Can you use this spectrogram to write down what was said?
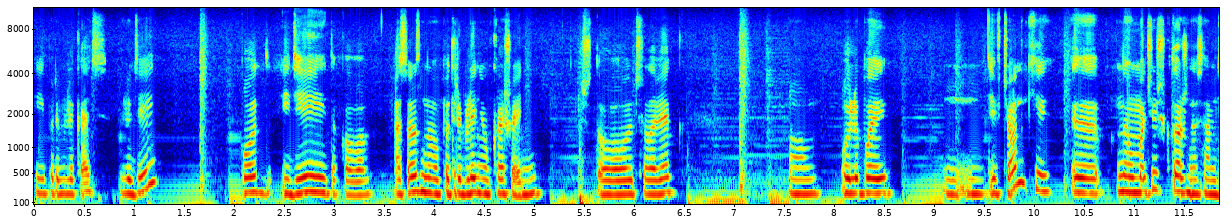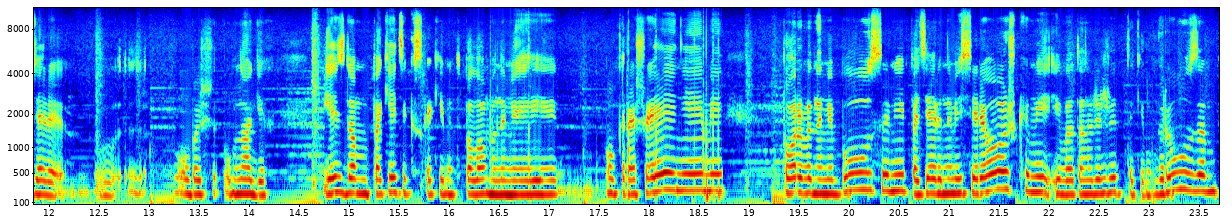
и привлекать людей под идеей такого осознанного потребления украшений что человек э, у любой девчонки, э, ну, у мальчишек тоже, на самом деле, у, больш... у многих есть дома пакетик с какими-то поломанными украшениями, порванными бусами, потерянными сережками, и вот он лежит таким грузом,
